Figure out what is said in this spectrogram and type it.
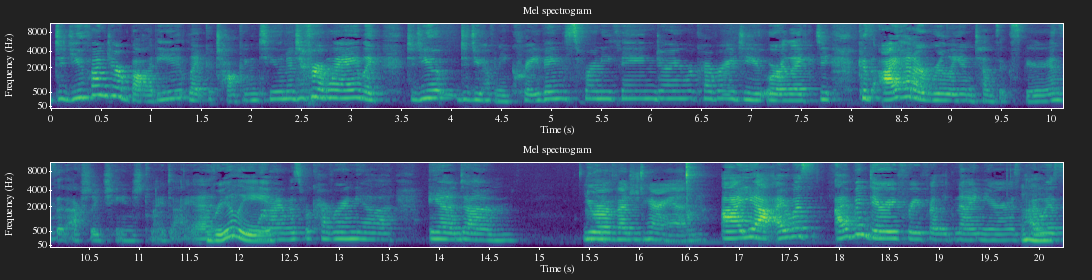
did you find your body like talking to you in a different way like did you did you have any cravings for anything during recovery do you or like do because i had a really intense experience that actually changed my diet Really? when i was recovering yeah and um You were a vegetarian. I yeah, I was I've been dairy free for like nine years. I Mm-hmm. was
